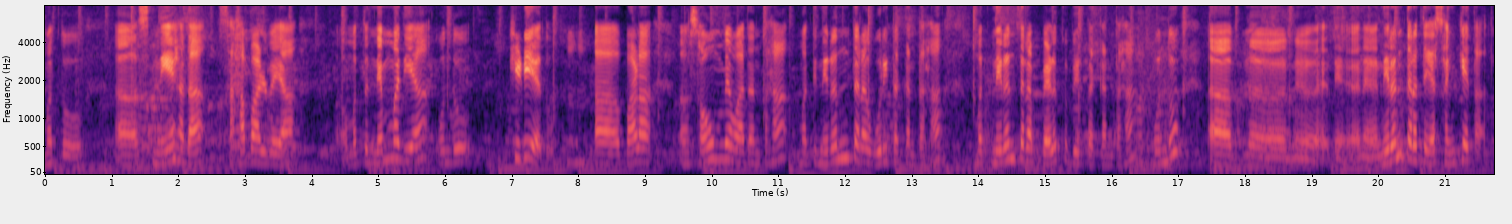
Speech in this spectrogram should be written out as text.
ಮತ್ತು ಸ್ನೇಹದ ಸಹಬಾಳ್ವೆಯ ಮತ್ತು ನೆಮ್ಮದಿಯ ಒಂದು ಕಿಡಿ ಅದು ಭಾಳ ಸೌಮ್ಯವಾದಂತಹ ಮತ್ತು ನಿರಂತರ ಉರಿತಕ್ಕಂತಹ ಮತ್ತು ನಿರಂತರ ಬೆಳಕು ಬೀರ್ತಕ್ಕಂತಹ ಒಂದು ನಿರಂತರತೆಯ ಸಂಕೇತ ಅದು.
